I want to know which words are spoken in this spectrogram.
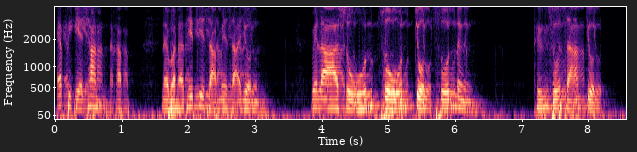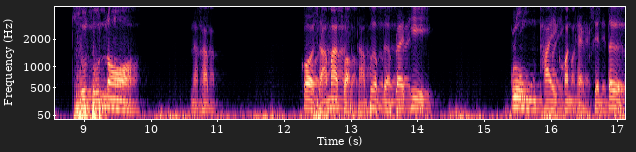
แอปพลิเคชันนะครับ ในวันอาทิตย์ที่ 3 เมษายน เวลา 00.01 ถึง 03.00 น นะครับ ก็สามารถสอบถามเพิ่มเติมได้ที่ กรุงไทยคอนแทคเซ็นเตอร์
